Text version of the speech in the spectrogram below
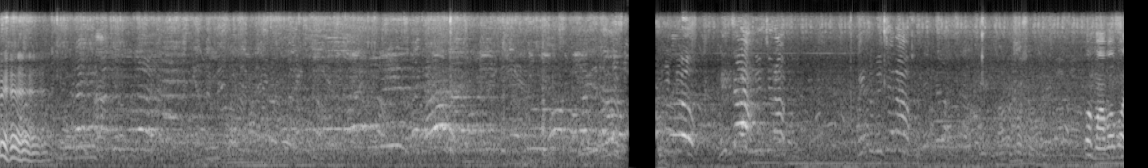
নিচে নিচে নাও একটু নিচে নাও ও মা বাবা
